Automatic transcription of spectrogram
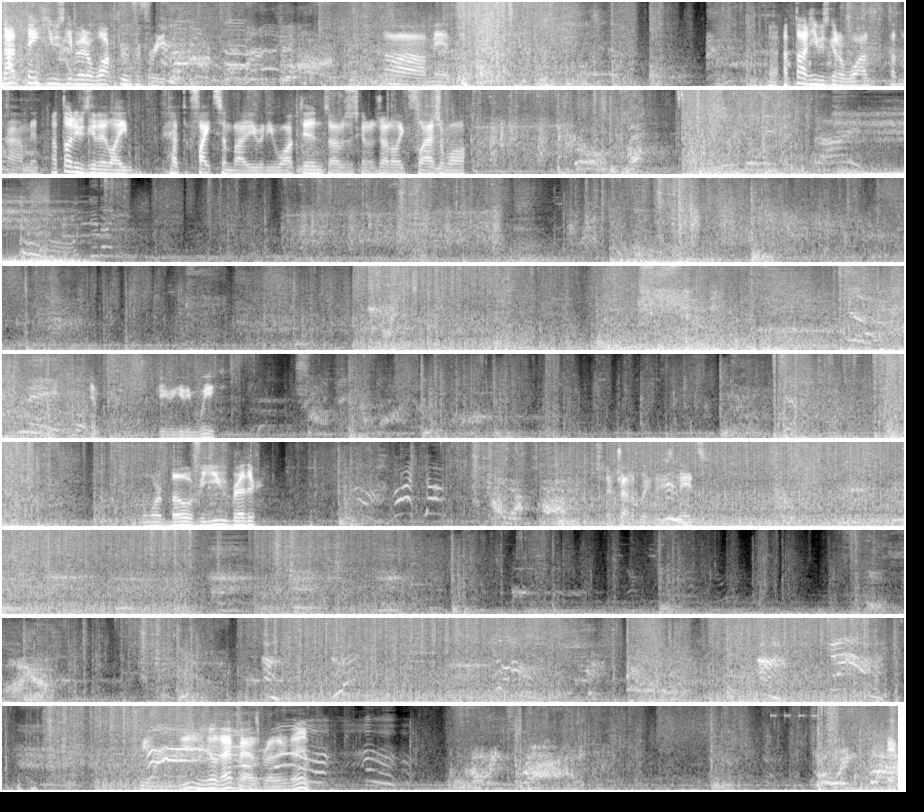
Not think he was giving it a walkthrough for free. Oh man. I thought he was gonna walk. Oh ah, man. I thought he was gonna like have to fight somebody when he walked in, so I was just gonna try to like flash them all. Damn. Can't even get him weak. One more bow for you, brother. Should I try to blink these nades? I mean, you didn't go that fast, brother. Damn. Okay.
